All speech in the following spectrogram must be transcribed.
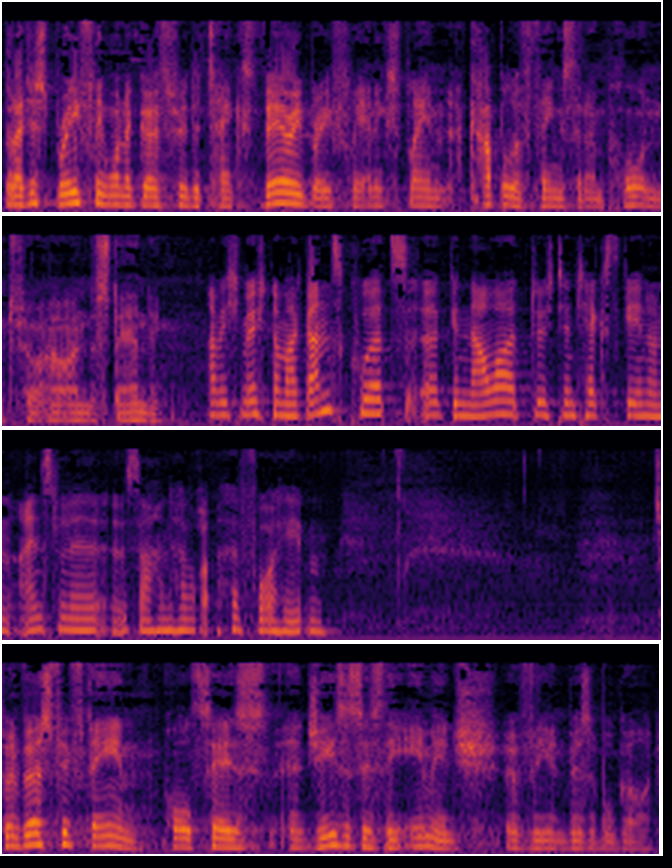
But I just briefly want to go through the text, very briefly, and explain a couple of things that are important to our understanding. Aber ich möchte noch mal ganz kurz äh, genauer durch den Text gehen und einzelne Sachen her hervorheben. So in verse 15, Paul says uh, Jesus is the image of the invisible God.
